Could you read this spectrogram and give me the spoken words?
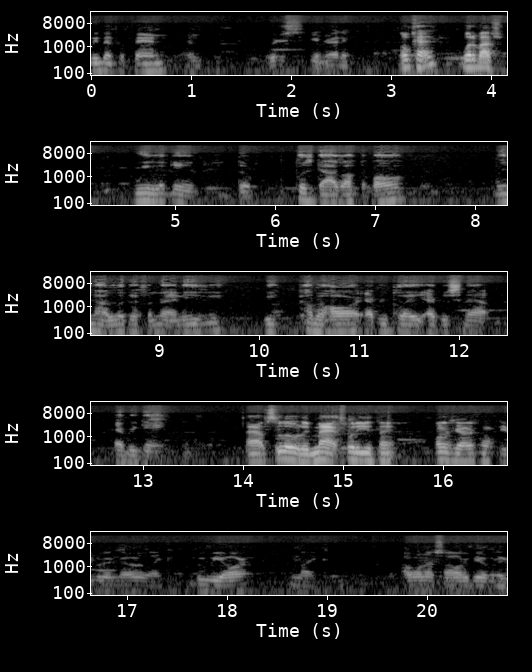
we've been preparing and we're just getting ready. Okay. What about you? We looking to push guys off the ball. We're not looking for nothing easy. We coming hard every play, every snap, every game. Absolutely. Max, what do you think? Honestly, I just want people to know like who we are and like I want us all to be able to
